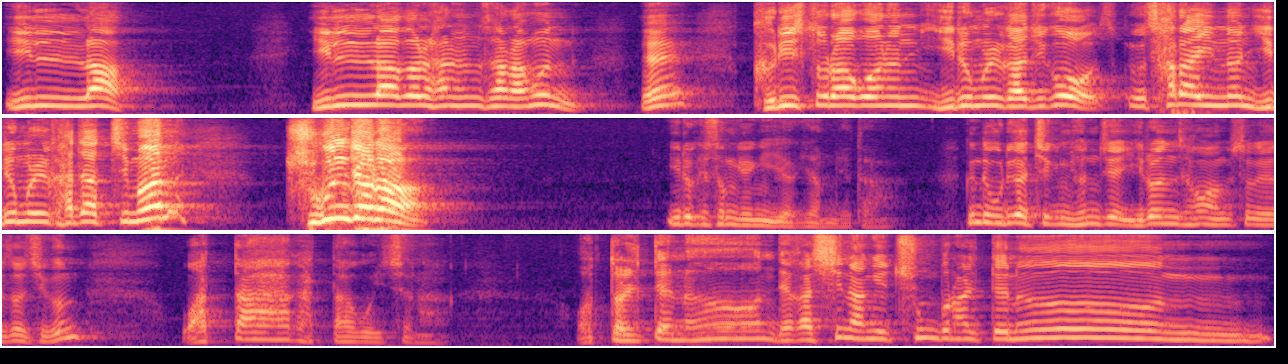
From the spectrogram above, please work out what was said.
일락. 일락을 하는 사람은 예? 그리스도라고 하는 이름을 가지고 살아있는 이름을 가졌지만 죽은 자다. 이렇게 성경이 이야기합니다. 근데 우리가 지금 현재 이런 상황 속에서 지금 왔다 갔다 하고 있잖아. 어떨 때는 내가 신앙이 충분할 때는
